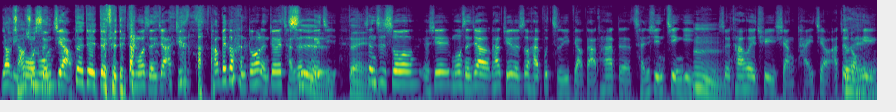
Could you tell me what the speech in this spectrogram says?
要想摸神教，对对对对对，去摸神教。其实旁边都很多人就会产生推挤，对，甚至说有些摸神教，他觉得说还不止于表达他的诚心敬意，嗯，所以他会去想抬轿。啊，这容易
